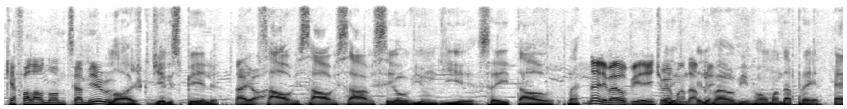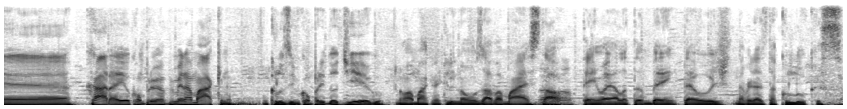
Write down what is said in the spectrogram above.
Quer falar o nome do seu amigo? Lógico, Diego Espelho. Aí, ó. Salve, salve, salve. Se eu ouvir um dia isso aí e tal, né? Não, ele vai ouvir, a gente vai ele, mandar ele pra ele. vai ouvir, vamos mandar pra ele. É. Cara, eu comprei minha primeira máquina. Inclusive, comprei do Diego. Uma máquina que ele não usava mais e tal. Aham. Tenho ela também, até hoje. Na verdade, tá com o Lucas.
